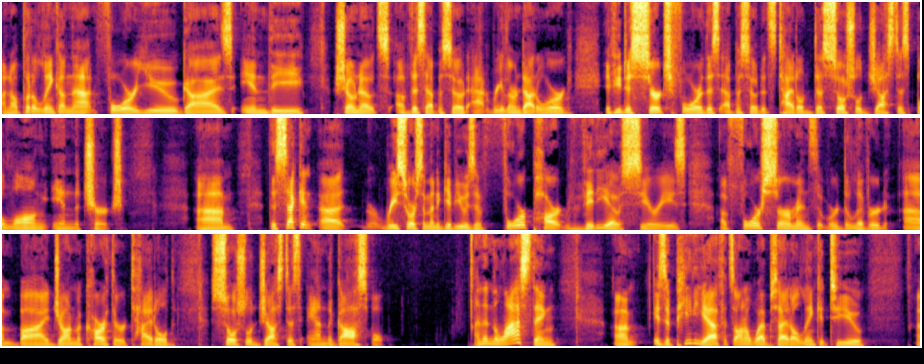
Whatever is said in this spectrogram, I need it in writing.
And I'll put a link on that for you guys in the show notes of this episode at relearn.org. If you just search for this episode, it's titled Does Social Justice Belong in the Church? Um, the second uh, resource I'm going to give you is a four part video series of four sermons that were delivered um, by John MacArthur titled Social Justice and the Gospel. And then the last thing um, is a PDF. It's on a website. I'll link it to you. Uh,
